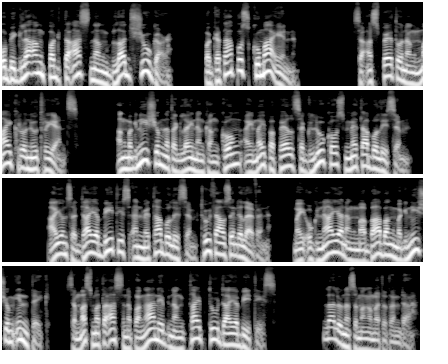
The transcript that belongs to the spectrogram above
o biglaang pagtaas ng blood sugar pagkatapos kumain. Sa aspeto ng micronutrients, ang magnesium na taglay ng kangkong ay may papel sa glucose metabolism. Ayon sa Diabetes and Metabolism 2011, may ugnayan ang mababang magnesium intake sa mas mataas na panganib ng type 2 diabetes, lalo na sa mga matatanda.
